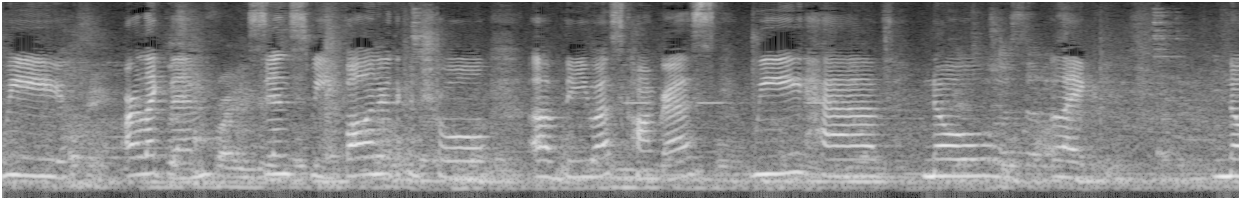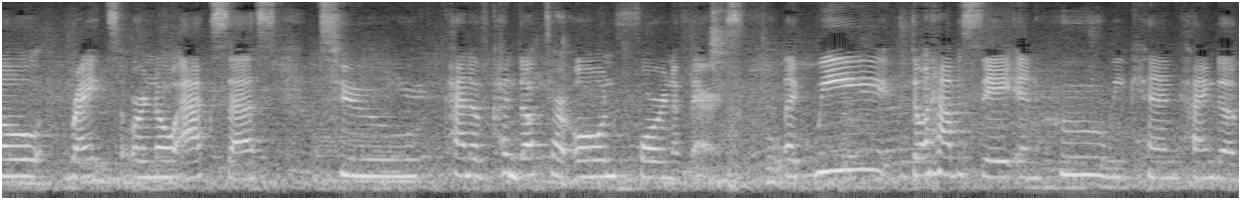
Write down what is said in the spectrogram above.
we are like them, since we fall under the control of the U.S. Congress, we have no like no rights or no access to kind of conduct our own foreign affairs. Like we don't have a say in who we can kind of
